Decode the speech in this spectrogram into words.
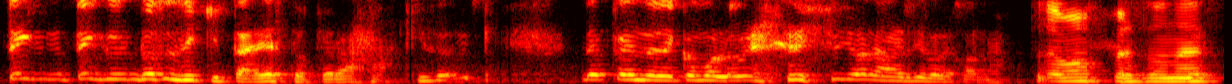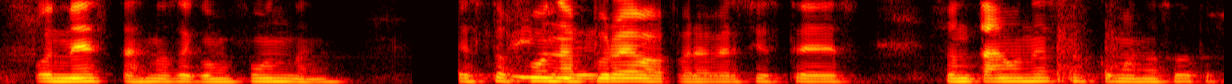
tengo- tengo- no sé si quitar esto, pero ajá, quizá- depende de cómo lo vean. Yo a ver si lo dejo no. Somos personas honestas, no se confundan. Esto Sí, fue una prueba para ver si ustedes son tan honestos como nosotros.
